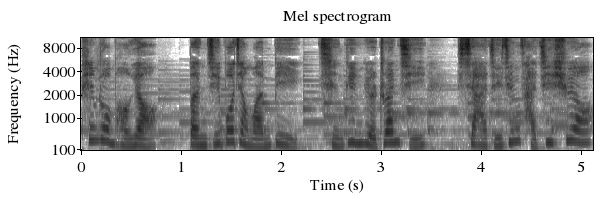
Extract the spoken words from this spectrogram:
听众朋友，本集播讲完毕，请订阅专辑，下集精彩继续哦。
